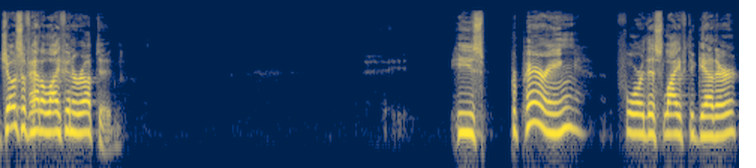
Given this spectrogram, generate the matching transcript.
Joseph had a life interrupted. He's preparing for this life together,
